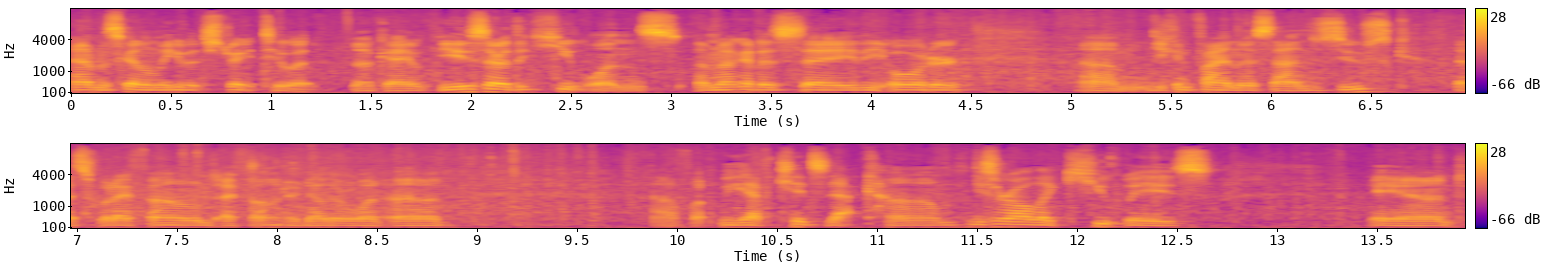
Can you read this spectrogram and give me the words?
I'm just going to leave it straight to it. Okay, these are the cute ones. I'm not going to say the order. Um, you can find this on Zoosk. That's what I found. I found another one on. Uh, but we have kids.com. These are all like cute ways, and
